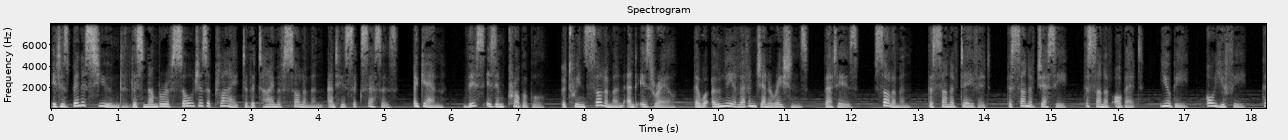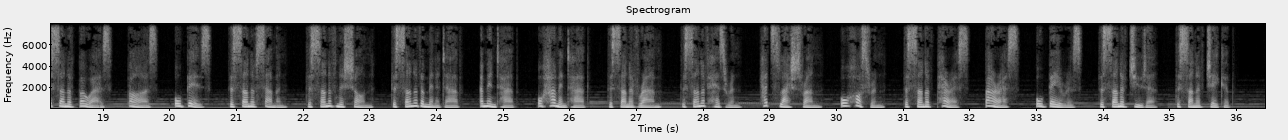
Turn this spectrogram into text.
It has been assumed that this number of soldiers applied to the time of Solomon and his successors. Again, this is improbable. Between Solomon and Israel, there were only 11 generations, that is, Solomon, the son of David, the son of Jesse, the son of Obed, Ubi, or Uphi, the son of Boaz, Baz, or Biz, the son of Salmon, the son of Nahshon, the son of Aminadab, Amintab, or Hamintab, the son of Ram, the son of Hezron, Hadslashran, or Hosran, the son of Peres, Baras, or Beras, the son of Judah, the son of Jacob.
